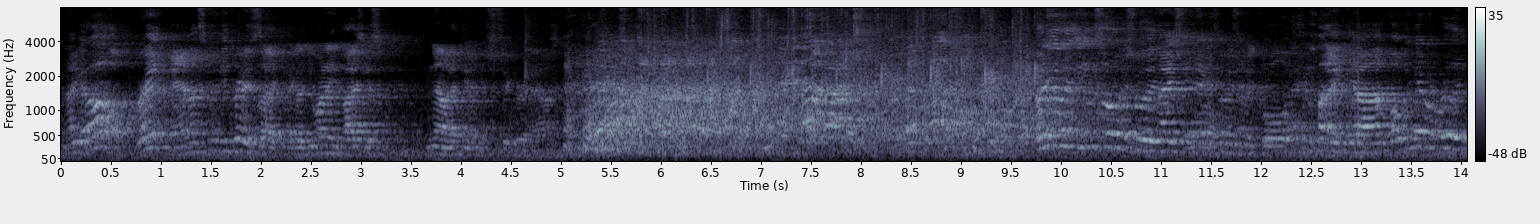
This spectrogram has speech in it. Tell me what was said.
And I go, oh, great, man, that's going to be great. He's like, I go, do you want any advice? He goes, no, I think I can just figure it out. But he was, he was always really nice to me, he was always really cool. Like, uh, but we never really,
